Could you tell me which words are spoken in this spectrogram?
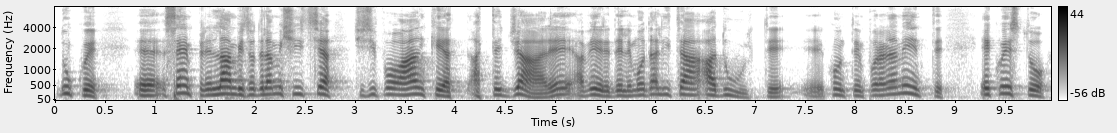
Dunque, eh, sempre nell'ambito dell'amicizia ci si può anche atteggiare, avere delle modalità adulte eh, contemporaneamente e questo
